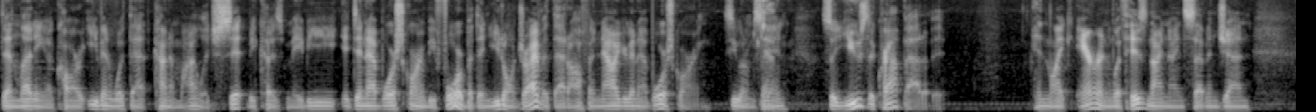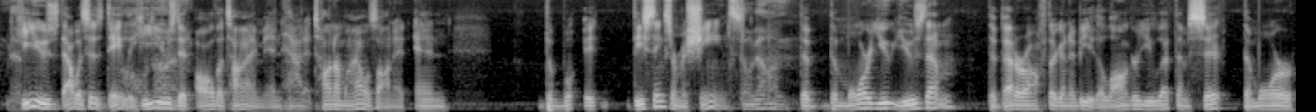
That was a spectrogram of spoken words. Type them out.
than letting a car, even with that kind of mileage, sit because maybe it didn't have bore scoring before, but then you don't drive it that often. Now you're going to have bore scoring. See what I'm saying? So use the crap out of it. And like Aaron with his 997 Gen, he used that was his daily. he used it all the time and had a ton of miles on it. And the it, these things are machines Still going. the the more you use them, the better off they're going to be. The longer you let them sit, the more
